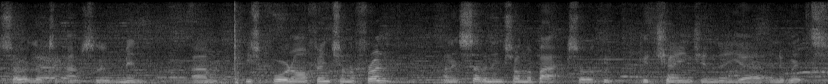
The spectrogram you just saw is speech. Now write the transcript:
so it looks an absolute mint. Um, these are four and a half inch on the front, and it's seven inch on the back, so a good good change in the uh, in the widths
